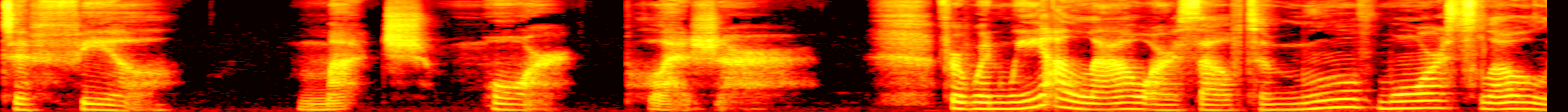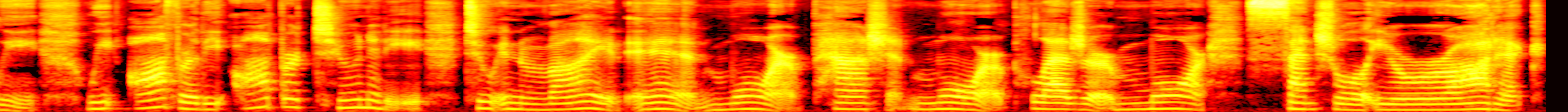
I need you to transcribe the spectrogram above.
to feel much more pleasure. For when we allow ourselves to move more slowly, we offer the opportunity to invite in more passion, more pleasure, more sensual, erotic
